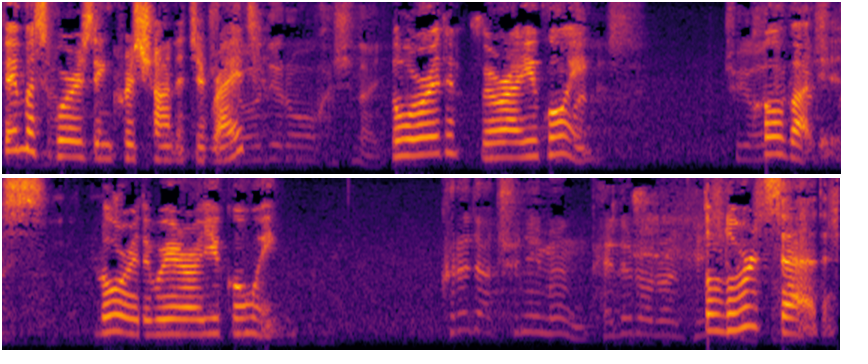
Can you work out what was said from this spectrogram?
Famous words in Christianity, right? Lord, where are you going? Quo vadis. Lord, where are you going? The Lord said,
